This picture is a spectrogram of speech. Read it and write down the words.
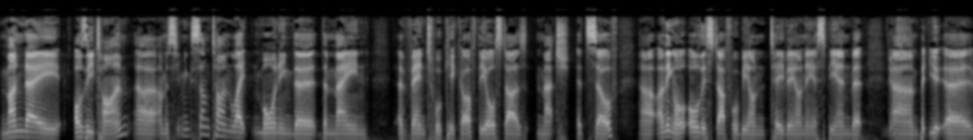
Monday Aussie time. Uh, I'm assuming sometime late morning. The the main event will kick off. The All Stars match itself. Uh, I think all, all this stuff will be on TV on ESPN, but Yes. um, but you uh,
